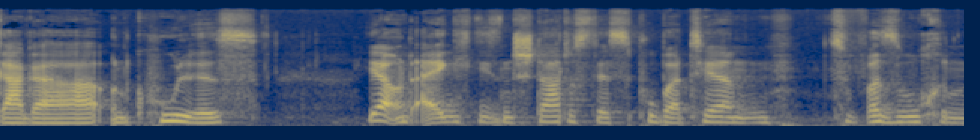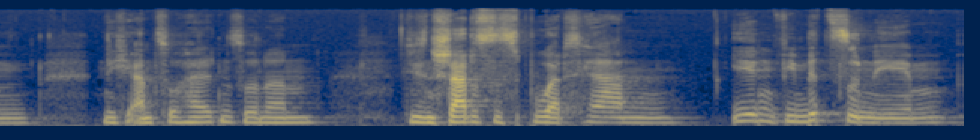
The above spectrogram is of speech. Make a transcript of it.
gaga und cool ist. Ja, und eigentlich diesen Status des Pubertären zu versuchen, nicht anzuhalten, sondern diesen Status des Pubertären irgendwie mitzunehmen,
